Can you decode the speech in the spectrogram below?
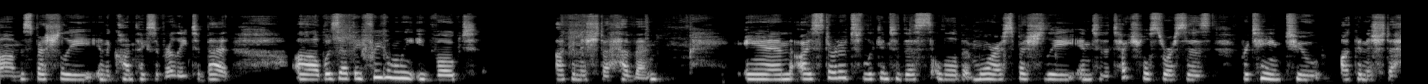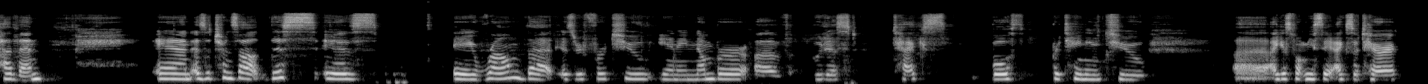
um, especially in the context of early Tibet, uh, was that they frequently evoked Akanishta heaven. And I started to look into this a little bit more, especially into the textual sources pertaining to Akanishta heaven. And as it turns out, this is a realm that is referred to in a number of Buddhist texts both pertaining to, uh, I guess, what we say exoteric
